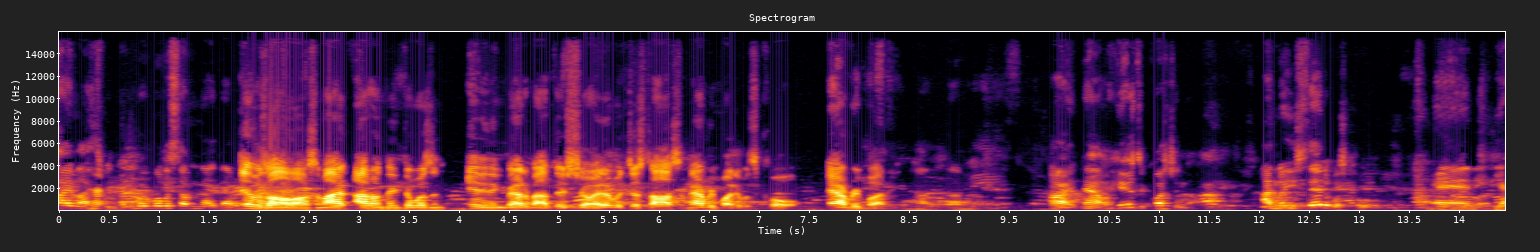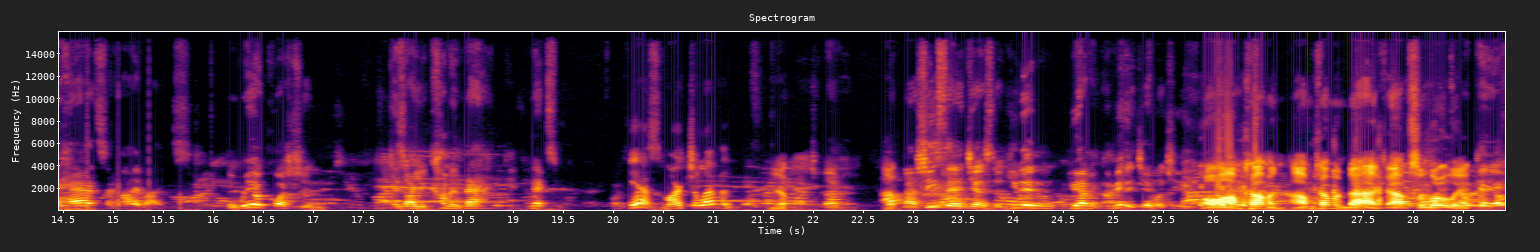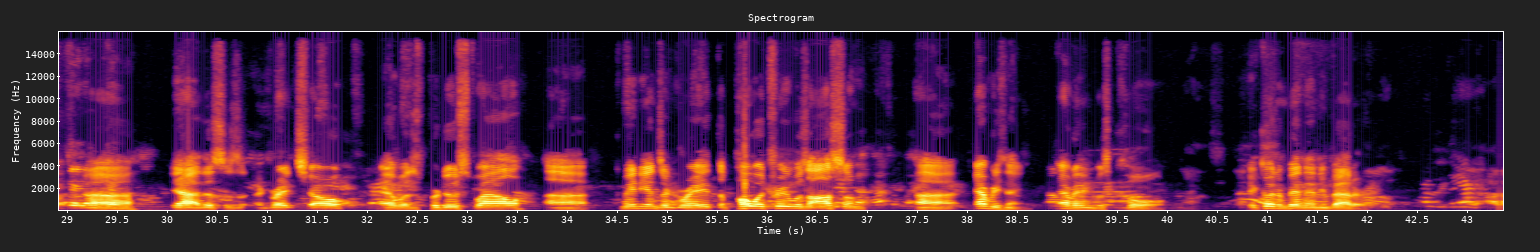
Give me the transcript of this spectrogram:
highlights? What, what was something that, that was It was all awesome. I, I don't think there wasn't anything bad about this show. It was just awesome. Everybody was cool. Everybody. All right, now here's the question. I know you said it was cool, and you had some highlights. The real question is, are you coming back next month? Yes, March 11th. Yep. Eleven. Now she said, Jessica, you didn't, you haven't committed yet, but you. Oh, I'm coming. I'm coming back. Absolutely. Okay, okay, okay. Uh, yeah, this is a great show. It was produced well. Uh, comedians are great. The poetry was awesome. Uh, everything, everything was cool. It couldn't have been any better.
